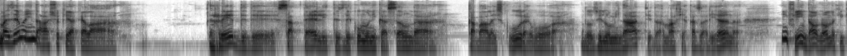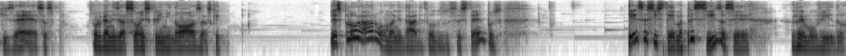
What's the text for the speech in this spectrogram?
Mas eu ainda acho que aquela rede de satélites de comunicação da Cabala Escura ou a, dos Illuminati, da máfia casariana, enfim, dá o nome que quiser, essas organizações criminosas que exploraram a humanidade todos esses tempos, esse sistema precisa ser removido.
